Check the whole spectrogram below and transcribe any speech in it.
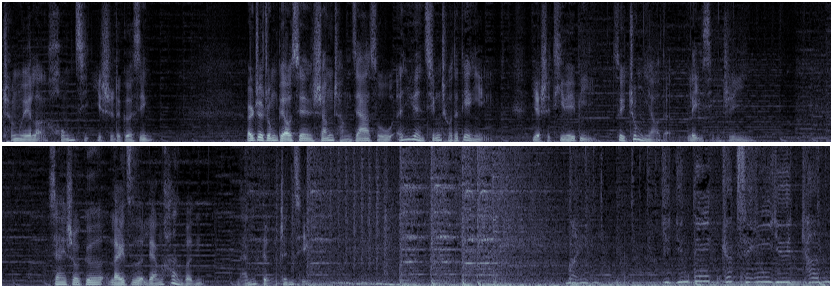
成为了红极一时的歌星。而这种表现商场家族恩怨情仇的电影，也是 TVB 最重要的类型之一。下一首歌来自梁汉文。难得真情，迷越远的却似越近，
